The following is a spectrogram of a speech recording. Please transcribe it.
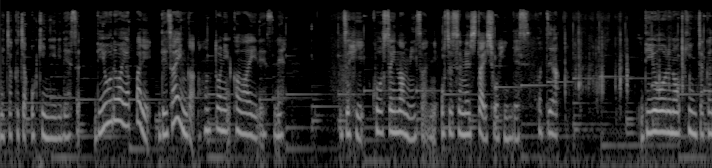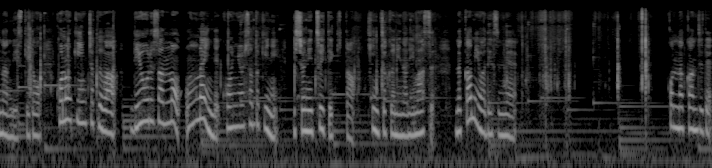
めちゃくちゃお気に入りです。ディオールはやっぱりデザインが本当に可愛いですね。ぜひ香水難民さんにおすすめしたい商品です。こちら。ディオールの巾着なんですけど、この巾着はディオールさんのオンラインで購入した時に一緒についてきた巾着になります。中身はですね、こんな感じで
